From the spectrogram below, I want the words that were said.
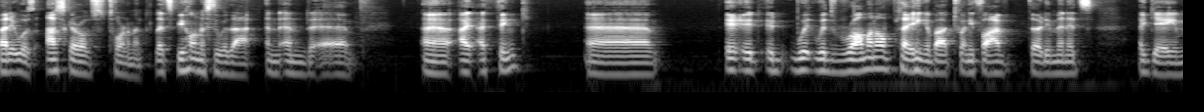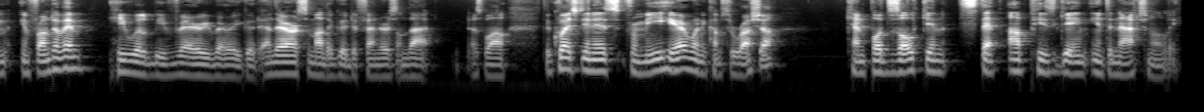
But it was Askarov's tournament. Let's be honest with that. And and uh, uh, I I think uh, it, it, it with with Romanov playing about 25 30 minutes a game in front of him, he will be very very good. And there are some other good defenders on that as well. The question is for me here when it comes to Russia, can Podkolzin step up his game internationally?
